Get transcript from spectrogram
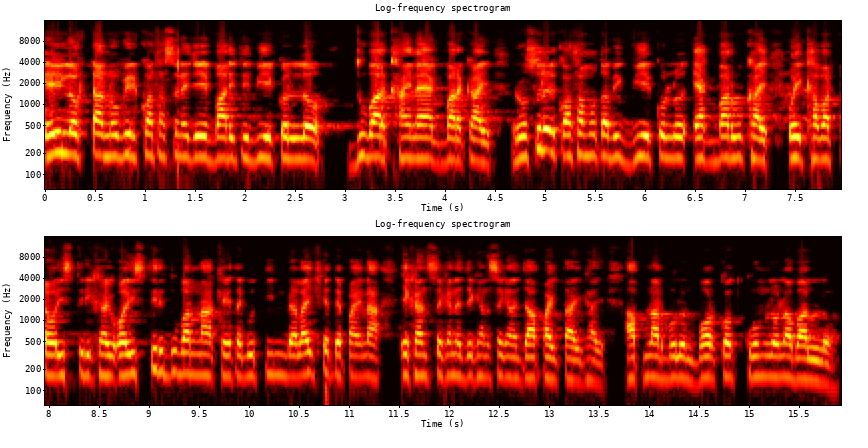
এই লোকটা নবীর কথা শুনে যে বাড়িতে বিয়ে করল, দুবার খায় না, একবার খায়। রসুলের কথা মোতাবেক বিয়ে করল একবার উ খায়। ওই খাবারটা ওর স্ত্রী খায়। ওর স্ত্রী দুবার না খেয়ে থাকে তিন বেলাই খেতে পায় না। এখান সেখানে, যেখানে সেখানে যা পাই তাই খায়। আপনার বলুন, বরকত কমলো না বাড়লো?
